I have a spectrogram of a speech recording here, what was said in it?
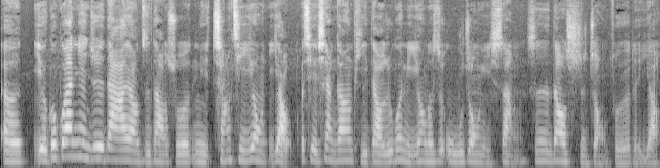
呃，有个观念就是大家要知道，说你长期用药，而且像刚刚提到，如果你用的是五种以上，甚至到十种左右的药，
